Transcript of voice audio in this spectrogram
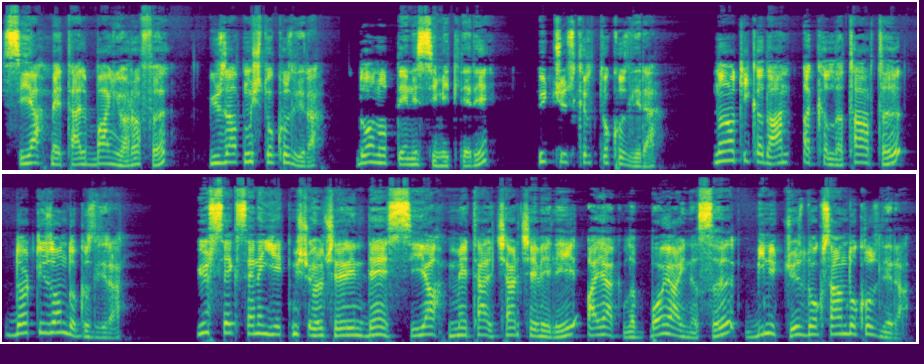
Siyah metal banyo rafı 169 lira. Donut deniz simitleri 349 lira. Nautica'dan akıllı tartı 419 lira. 180'e 70 ölçülerinde siyah metal çerçeveli ayaklı boy aynası 1399 lira.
